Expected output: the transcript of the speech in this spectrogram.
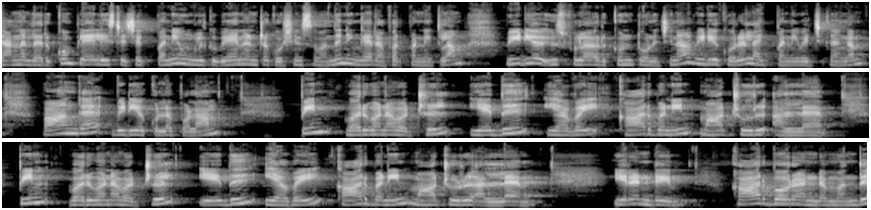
சேனலில் இருக்கும். பிளேலிஸ்ட்டை செக் பண்ணி உங்களுக்கு வேணுன்ற கொஷின்ஸை வந்து நீங்கள் ரெஃபர் பண்ணிக்கலாம். வீடியோ யூஸ்ஃபுல்லாக இருக்குன்னு தோணுச்சுன்னா வீடியோக்கு ஒரு லைக் பண்ணி வச்சுக்கோங்க. வாங்க வீடியோக்குள்ளே போகலாம் பின் வருவனவற்றில் எது எவை கார்பனின் மாற்றுரு அல்ல. பின் வருவனவற்றில் எது எவை கார்பனின் மாற்றுரு அல்ல. இரண்டு கார்போரண்டம் வந்து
